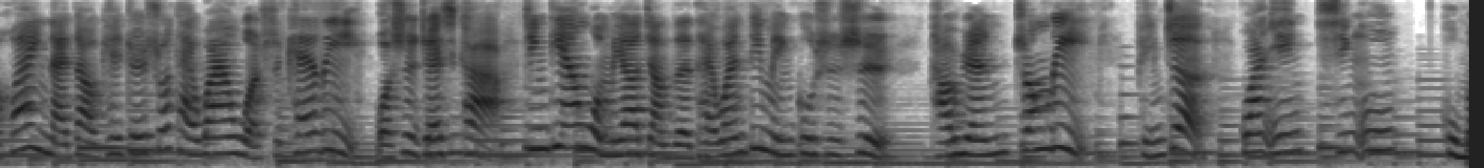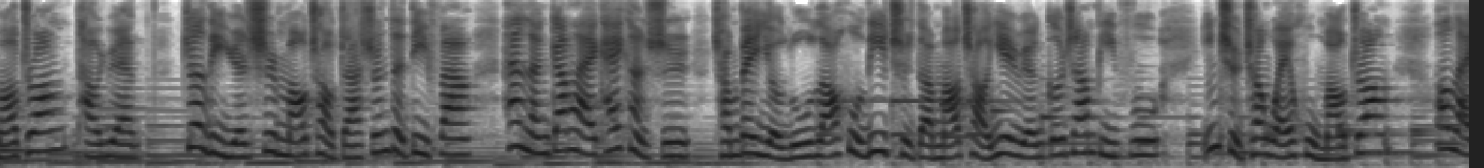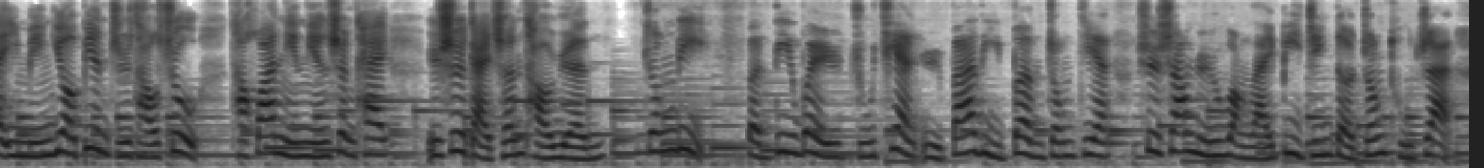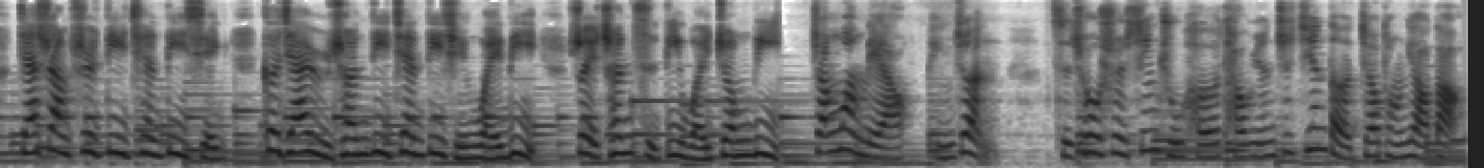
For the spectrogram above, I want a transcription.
好，欢迎来到 KJ 说台湾，我是 Kelly，我是 Jessica。今天我们要讲的台湾地名故事是桃园中立、平镇、观音、新屋、虎毛庄、桃园。这里原是茅草杂生的地方，汉人刚来开垦时，常被有如老虎利齿的茅草叶缘割伤皮肤，因此称为虎毛庄。后来移民又变植桃树，桃花年年盛开，于是改称桃园。中立本地位于竹堑与八里坌中间，是商旅往来必经的中途站，加上是地堑地形，客家语称地堑地形为利，所以称此地为中立。张望寮平镇，此处是新竹和桃园之间的交通要道，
